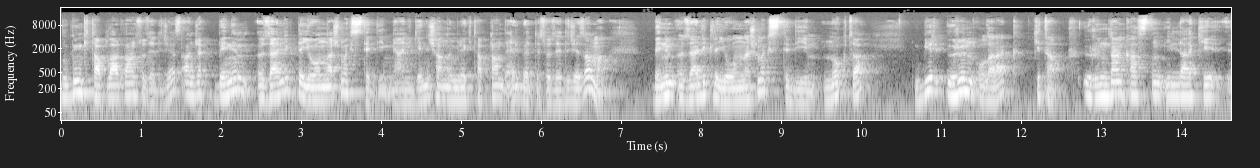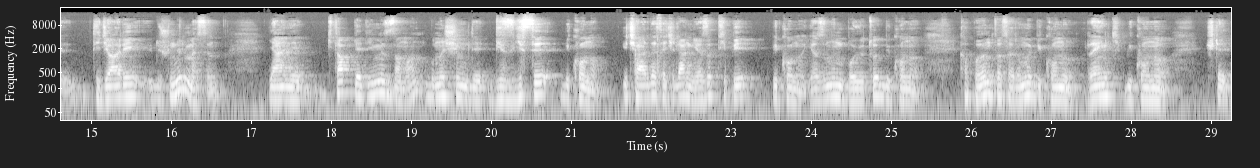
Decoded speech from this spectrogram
bugün kitaplardan söz edeceğiz. Ancak benim özellikle yoğunlaşmak istediğim yani geniş anlamıyla kitaptan da elbette söz edeceğiz ama benim özellikle yoğunlaşmak istediğim nokta bir ürün olarak kitap. Üründen kastım illaki e, ticari düşünülmesin. Yani kitap dediğimiz zaman bunun şimdi dizgisi bir konu. İçeride seçilen yazı tipi bir konu. Yazının boyutu bir konu. Kapağın tasarımı bir konu. Renk bir konu. İşte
